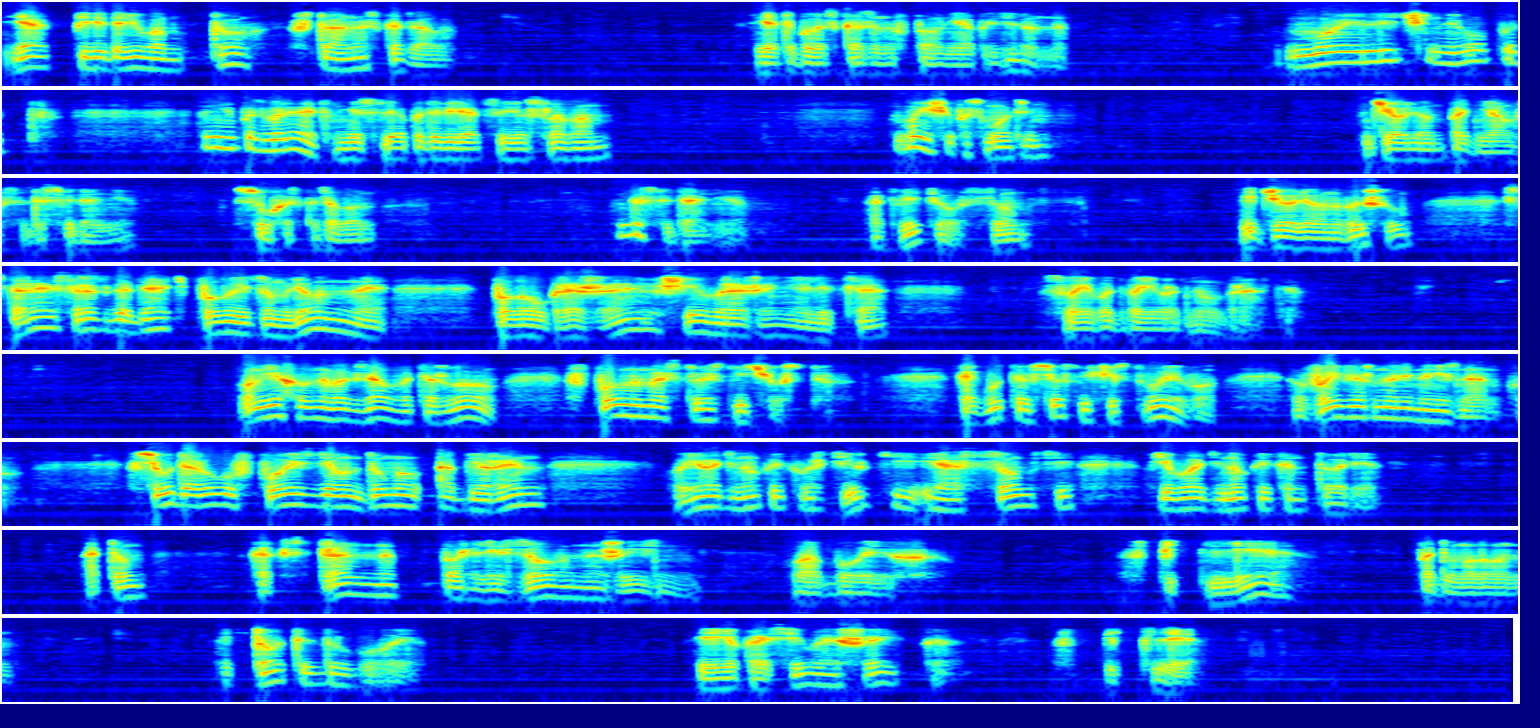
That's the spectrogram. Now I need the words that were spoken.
«Я передаю вам то, что она сказала». И это было сказано вполне определенно. Мой личный опыт не позволяет мне слепо доверяться ее словам. Мы еще посмотрим. Джолион поднялся. До свидания. Сухо сказал он. До свидания. Ответил Сомс. И Джолион вышел, стараясь разгадать полуизумленное, полуугрожающее выражение лица своего двоюродного брата. Он ехал на вокзал Ватерлоу в полном расстройстве чувств, как будто все существо его вывернули наизнанку. Всю дорогу в поезде он думал о Берен, о ее одинокой квартирке и о Сомсе в его одинокой конторе. О том, как странно парализована жизнь у обоих в петле, подумал он, и тот, и другой. ее красивая шейка в петле.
